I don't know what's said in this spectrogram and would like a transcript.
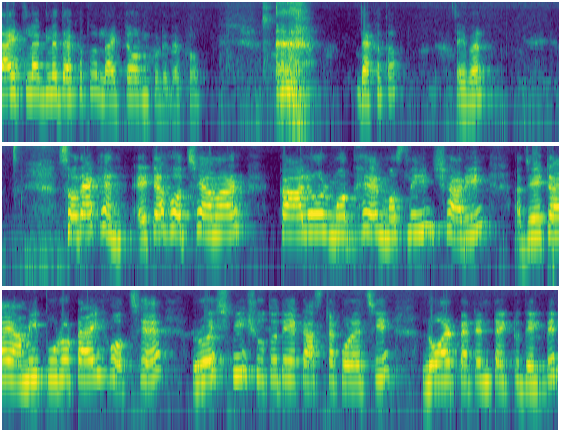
লাইট লাগলে দেখো তো লাইটটা অন করে দেখো। দেখো তো, এবার। সো দেখেন, এটা হচ্ছে আমার কালোর মধ্যে মসলিন শাড়ি, যেটায় আমি পুরোটাই হচ্ছে রেশমি সুতো দিয়ে কাজটা করেছি। লোয়ার প্যাটার্নটা একটু দেখবেন,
